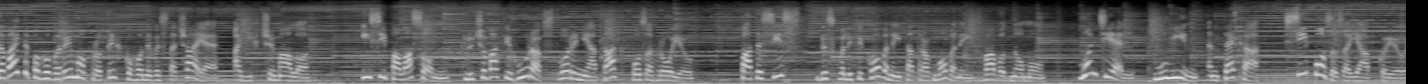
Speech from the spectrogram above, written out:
Давайте поговоримо про тих, кого не вистачає, а їх чимало. Ісі Паласон ключова фігура в створенні атак поза грою. Патесіс дискваліфікований та травмований два в одному. Монтіель, Мумін, Ентека всі поза заявкою.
